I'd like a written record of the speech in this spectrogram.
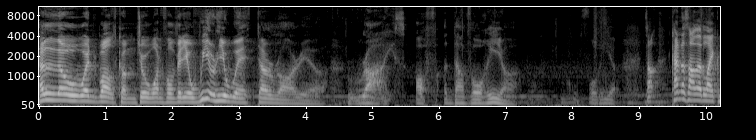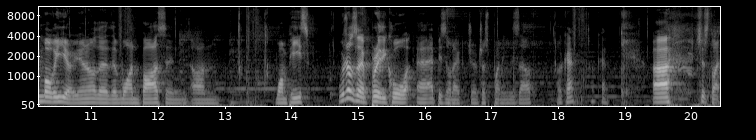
Hello and welcome to a wonderful video. We're here with Terraria Rise of Davoria. Voria. So, kind of sounded like Moria, you know, the, the one boss in um, One Piece. Which was a pretty cool uh, episode, actually, just pointing this out. Okay, okay. Uh, just like,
